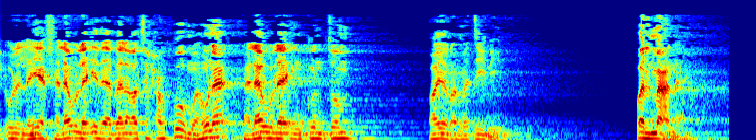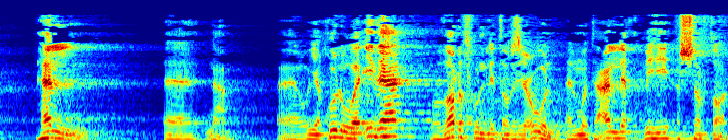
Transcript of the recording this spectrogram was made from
الأولى اللي هي فلولا إذا بلغت الحلقوم وهنا فلولا إن كنتم غير مدينين. والمعنى هل آه نعم آه، ويقول وإذا ظرف لترجعون المتعلق به الشرطان.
